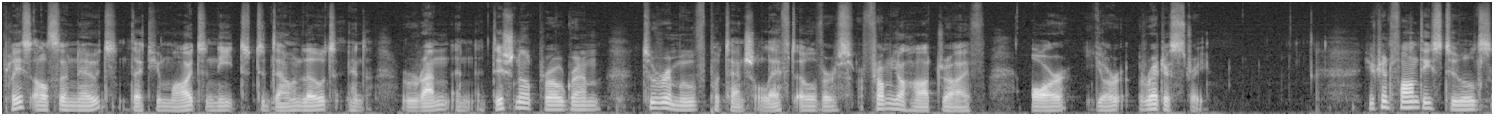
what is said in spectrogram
Please also note that you might need to download and run an additional program to remove potential leftovers from your hard drive or your registry. You can find these tools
